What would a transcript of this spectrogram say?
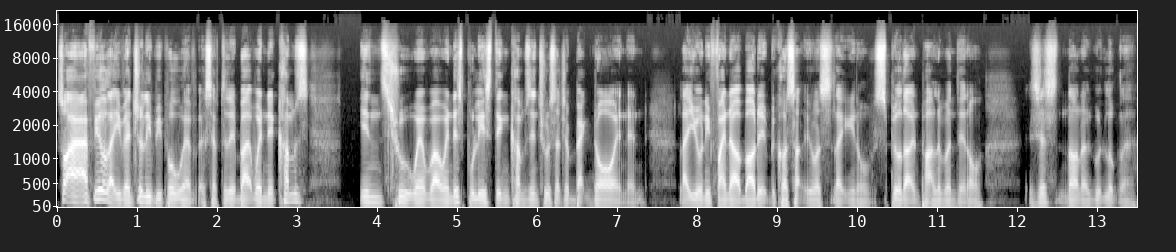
So I, I feel like eventually people will have accepted it, but when it comes in through when well, when this police thing comes in through such a back door and and like you only find out about it because it was like you know spilled out in parliament and all, it's just not a good look, lah.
